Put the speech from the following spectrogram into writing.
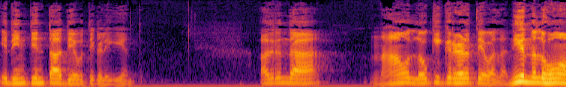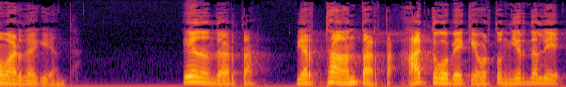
ಇದು ಇಂತಿಂಥ ದೇವತೆಗಳಿಗೆ ಅಂತ. ಅದರಿಂದ ನಾವು ಲೌಕಿಕರು ಹೇಳ್ತೇವಲ್ಲ, ನೀರಿನಲ್ಲಿ ಹೋಮ ಮಾಡಿದಾಗೆ ಅಂತ. ಏನಂದ ಅರ್ಥ? ವ್ಯರ್ಥ ಅಂತ ಅರ್ಥ. ಹಾಗೆ ತಗೋಬೇಕೇ ಹೊರತು ನೀರಿನಲ್ಲಿ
